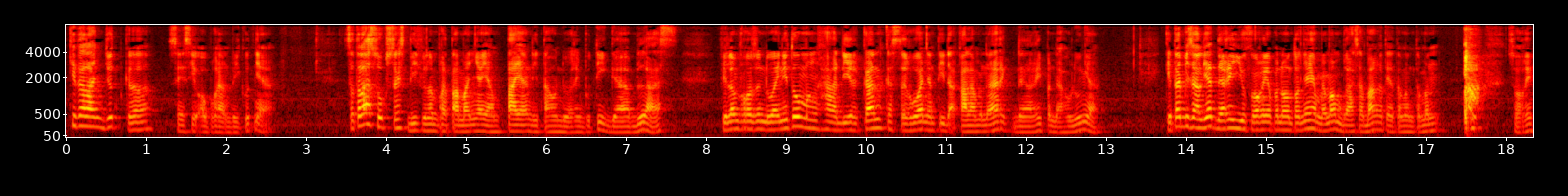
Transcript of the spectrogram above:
kita lanjut ke sesi obrolan berikutnya. Setelah sukses di film pertamanya yang tayang di tahun 2013, film Frozen 2 ini tuh menghadirkan keseruan yang tidak kalah menarik dari pendahulunya. Kita bisa lihat dari euforia penontonnya yang memang berasa banget ya teman-teman. Sorry.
